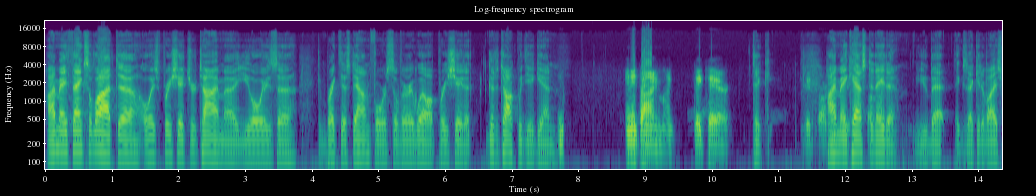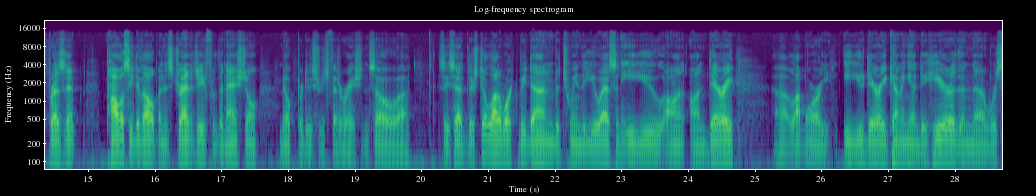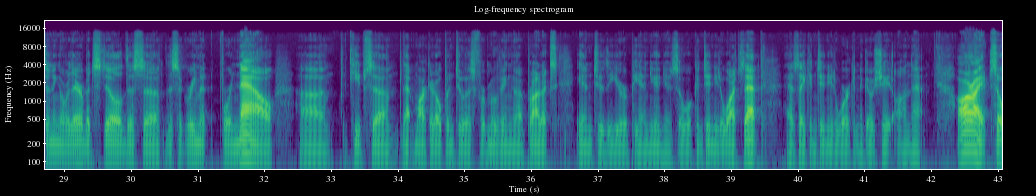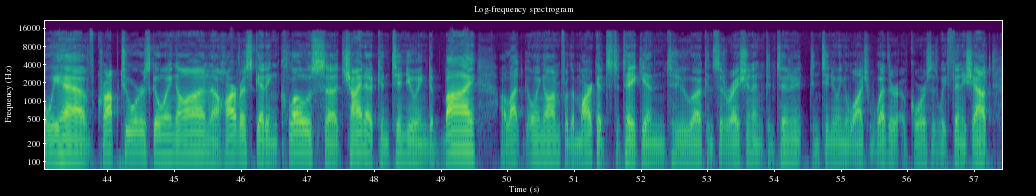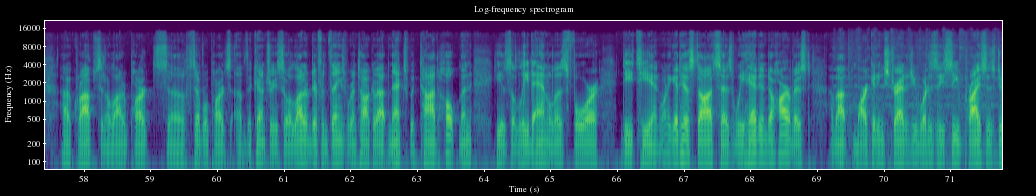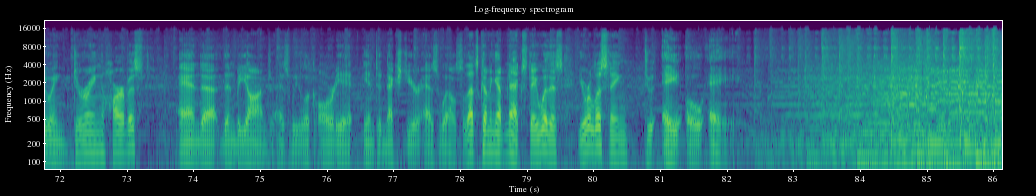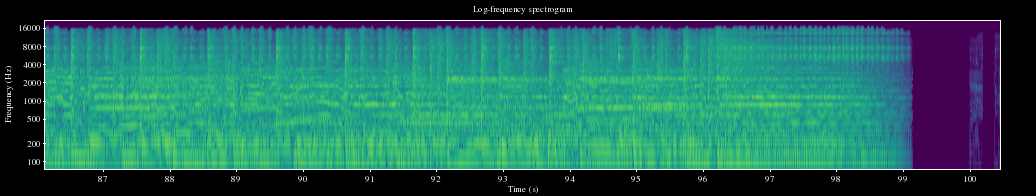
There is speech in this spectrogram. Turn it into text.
Jaime, thanks a lot. Uh, always appreciate your time. Uh, you always uh, can break this down for us so very well. Appreciate it. Good to talk with you again. Anytime, Mike. Take care. Take Good Jaime Castaneda, you bet. Executive Vice President, Policy Development and Strategy for the National Milk Producers Federation. So, uh, as he said, there's still a lot of work to be done between the U.S. and EU on, on dairy. A lot more EU dairy coming into here than uh, we're sending over there, but still, this uh, this agreement for now uh, keeps uh, that market open to us for moving uh, products into the European Union. So we'll continue to watch that as they continue to work and negotiate on that. All right, so we have crop tours going on, harvest getting close, China continuing to buy. A lot going on for the markets to take into uh, consideration and continue, continuing to watch weather, of course, as we finish out uh, crops in a lot of parts, uh, several parts of the country. So, a lot of different things we're going to talk about next with Todd Hultman. He is the lead analyst for DTN. Want to get his thoughts as we head into harvest about marketing strategy. What does he see prices doing during harvest? And uh, then beyond as we look already into next year as well. So that's coming up next. Stay with us. You're listening to AOA.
